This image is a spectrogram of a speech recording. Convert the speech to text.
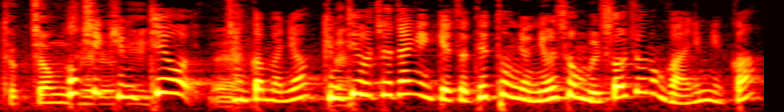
특정 혹시 세력이- 김태호, 네. 잠깐만요. 김태호 차장님께서 대통령 연설물 써주는 거 아닙니까?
